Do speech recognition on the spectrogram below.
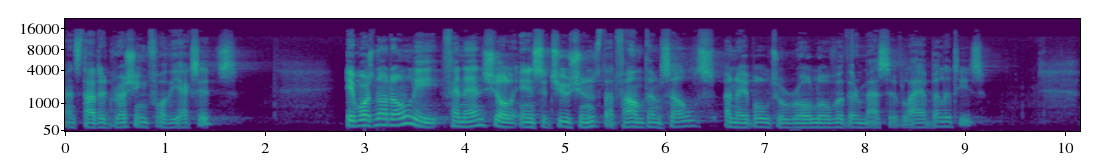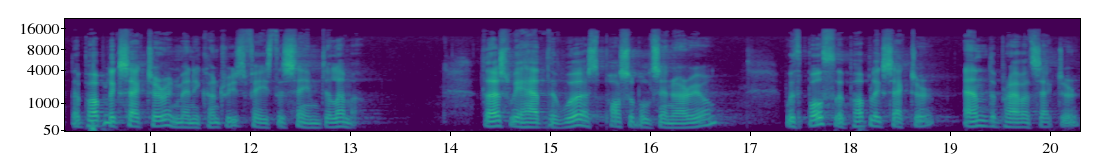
and started rushing for the exits, it was not only financial institutions that found themselves unable to roll over their massive liabilities. The public sector in many countries faced the same dilemma. Thus, we had the worst possible scenario with both the public sector and the private sector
